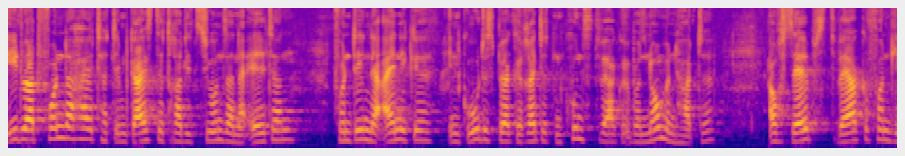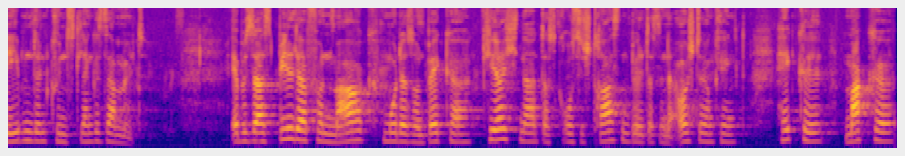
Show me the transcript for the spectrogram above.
Eduard von der Heydt hat im Geist der Tradition seiner Eltern von denen er einige in Godesberg geretteten Kunstwerke übernommen hatte, auch selbst Werke von lebenden Künstlern gesammelt. Er besaß Bilder von Mark, Modersohn Becker, Kirchner, das große Straßenbild, das in der Ausstellung hängt, Heckel, Macke,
